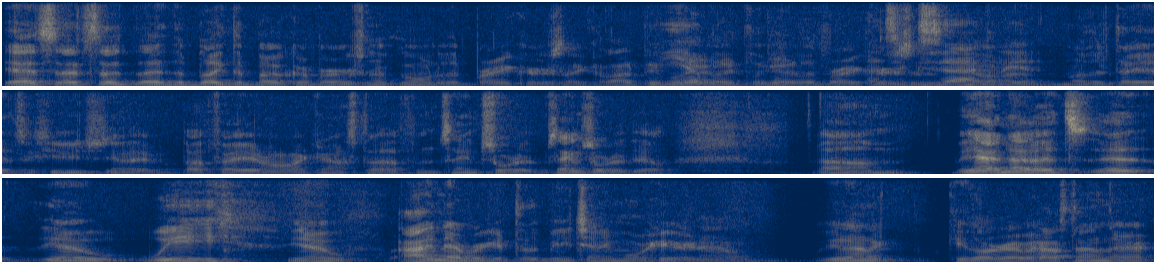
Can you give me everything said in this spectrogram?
Yeah, it's that's the, the like the Boca version of going to the Breakers. Like a lot of people Yep. like to go to the Breakers. That's and, exactly you know, it. Mother's Day it's a huge you know a buffet and all that kind of stuff, and same sort of same sort of deal. Um, but yeah, no, it's uh, you know we you know I never get to the beach anymore here. Now we go down to Key Largo, have a house down there,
